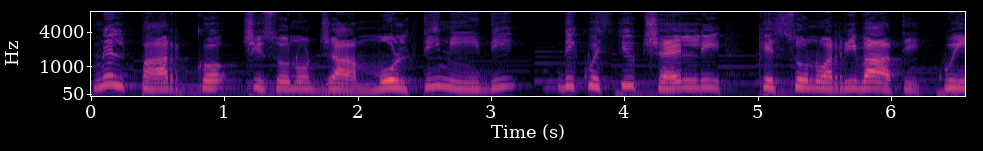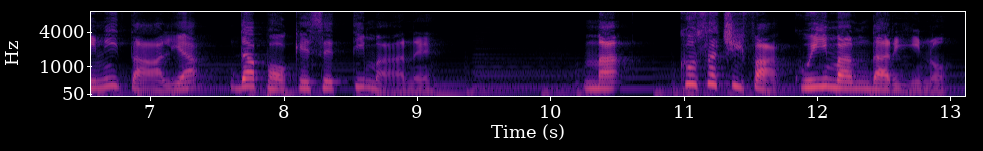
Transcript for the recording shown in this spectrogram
nel parco ci sono già molti nidi di questi uccelli che sono arrivati qui in Italia da poche settimane. Ma cosa ci fa qui Mandarino?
